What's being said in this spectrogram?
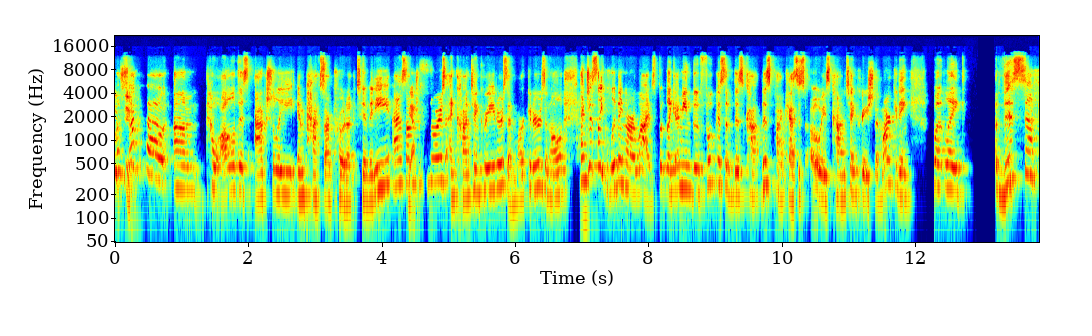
let's too. talk about um, how all of this actually impacts our productivity as Yes. entrepreneurs and content creators and marketers and all, and just like living our lives. But like, I mean, the focus of this co- this podcast is always content creation and marketing. But like this stuff,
